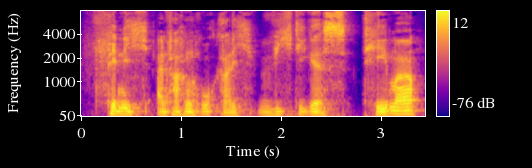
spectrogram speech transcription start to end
Finde ich einfach ein hochgradig wichtiges Thema.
